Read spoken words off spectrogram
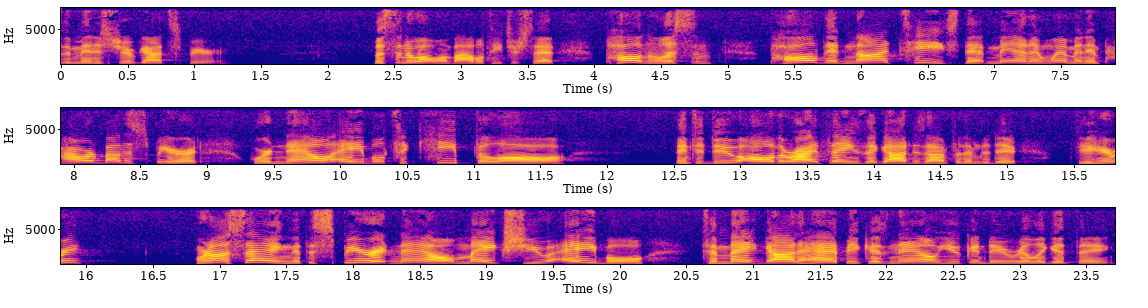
the ministry of God's Spirit. Listen to what one Bible teacher said. Paul, now listen, Paul did not teach that men and women empowered by the Spirit were now able to keep the law and to do all the right things that God designed for them to do. Do you hear me? We're not saying that the Spirit now makes you able to make God happy because now you can do really good things.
